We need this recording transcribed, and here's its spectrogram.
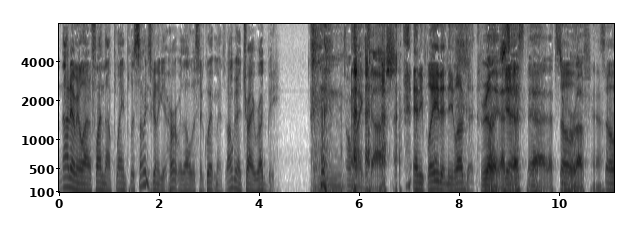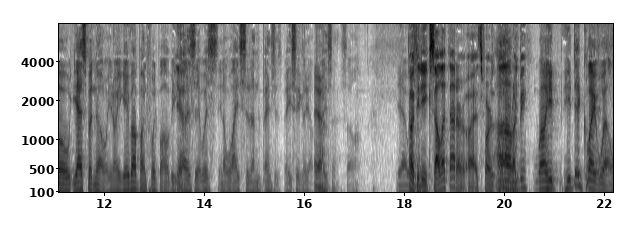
not having a lot of fun not playing. Plus, somebody's going to get hurt with all this equipment, so I'm going to try rugby." Mm, oh my gosh! And he played it, and he loved it. Really? That's, Yeah, that's yeah. yeah. That's So- rough. Yeah. So yes, but no. You know, he gave up on football because it was you know why sit on the benches basically. I'll Yeah. So yeah. Oh, did he excel at that, or uh, as far as uh, um, rugby? Well, he he did quite well.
